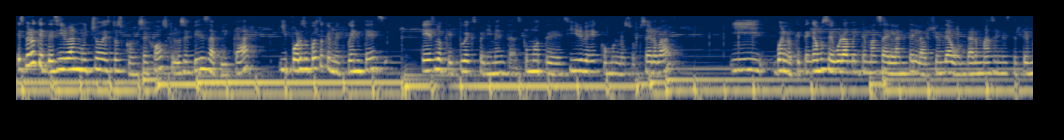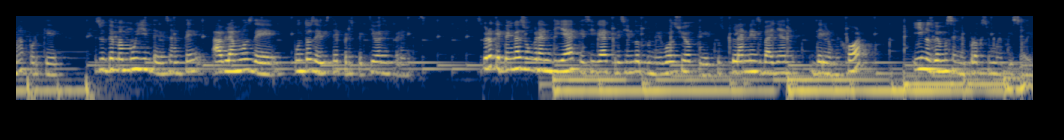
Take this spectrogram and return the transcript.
Espero que te sirvan mucho estos consejos, que los empieces a aplicar y por supuesto que me cuentes qué es lo que tú experimentas, cómo te sirve, cómo los observas y bueno, que tengamos seguramente más adelante la opción de abundar más en este tema porque es un tema muy interesante. Hablamos de puntos de vista y perspectivas diferentes. Espero que tengas un gran día, que siga creciendo tu negocio, que tus planes vayan de lo mejor y nos vemos en el próximo episodio.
